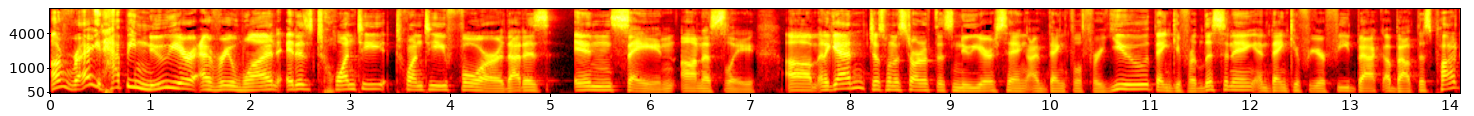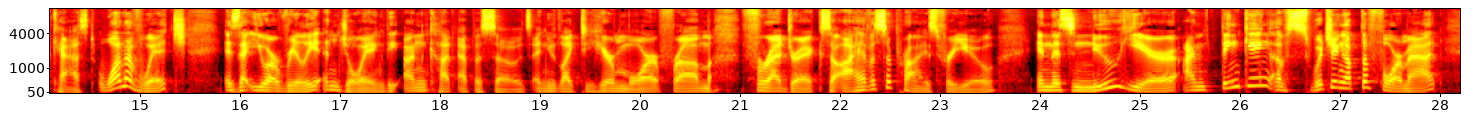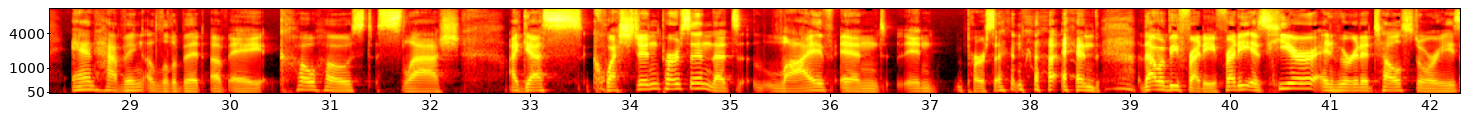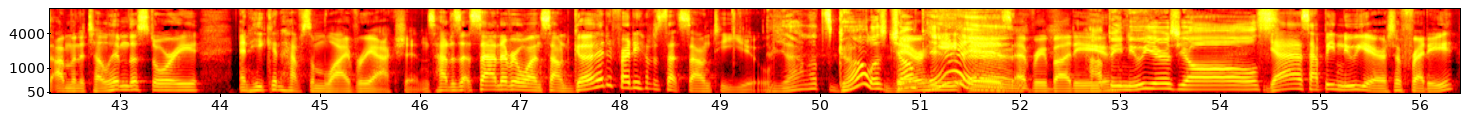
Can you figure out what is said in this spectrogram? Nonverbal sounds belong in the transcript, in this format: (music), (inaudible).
All right. Happy New Year, everyone. It is 2024. That is insane, honestly. Um, and again, just want to start off this new year saying I'm thankful for you. Thank you for listening. And thank you for your feedback about this podcast. One of which is that you are really enjoying the uncut episodes and you'd like to hear more from Frederick. So I have a surprise for you. In this new year, I'm thinking of switching up the format and having a little bit of a co-host slash I guess question person that's live and in person. (laughs) and that would be Freddie. Freddie is here and we're going to tell stories. I'm going to tell him the story and he can have some live reactions. How does that sound, everyone? Sound good? Freddie, how does that sound to you? Yeah, let's go. Let's jump there he in. is, everybody. Happy New Year's, y'all. Yes, happy new year. So, Freddie,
